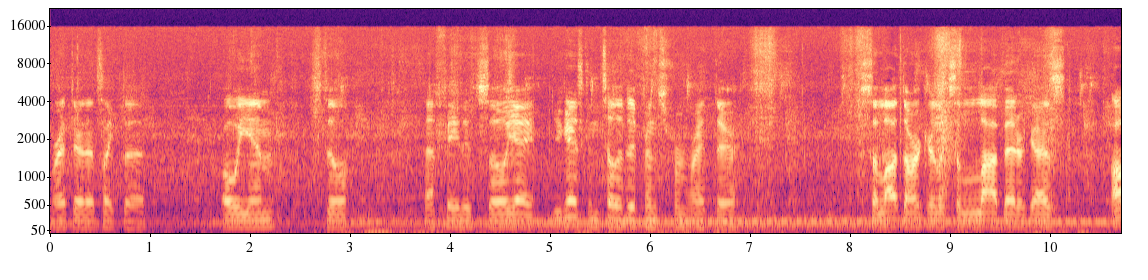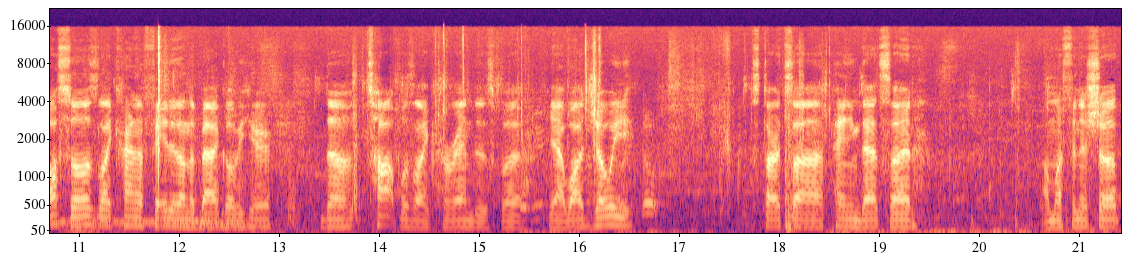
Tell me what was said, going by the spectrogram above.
right there that's like the OEM still that faded. So yeah, you guys can tell the difference from right there. It's a lot darker, looks a lot better, guys. Also, it's like kind of faded on the back over here. The top was like horrendous, but yeah, while Joey starts uh, painting that side, I'm gonna finish up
